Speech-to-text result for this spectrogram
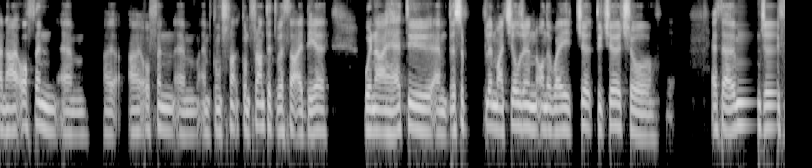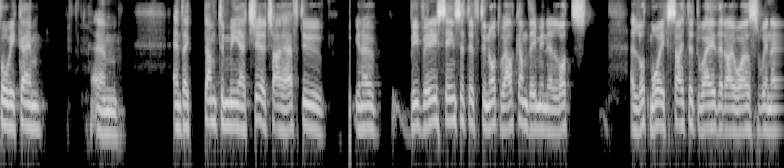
and I often um, I, I often um, am confront, confronted with the idea when I had to um, discipline my children on the way ch- to church or at the home just before we came, um, and they come to me at church. I have to, you know, be very sensitive to not welcome them in a lot a lot more excited way that I was when I,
